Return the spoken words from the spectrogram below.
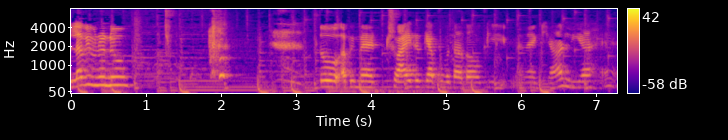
लव यू ब्रुनू तो अभी मैं ट्राई करके आपको बताता हूँ कि मैंने क्या लिया है।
